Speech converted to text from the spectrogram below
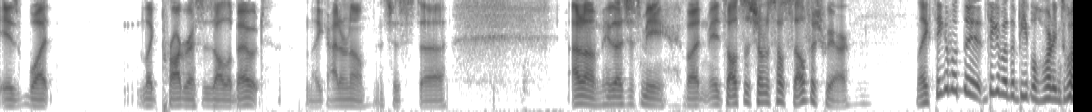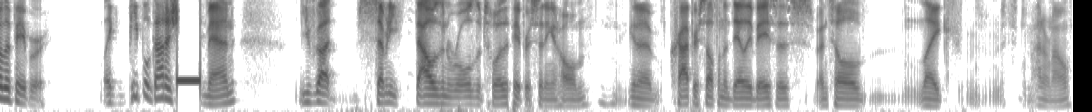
is what like progress is all about. Like I don't know. It's just. Uh, I don't know. Maybe that's just me, but it's also shown us how selfish we are. Like think about the think about the people hoarding toilet paper. Like people got a shit, man. You've got seventy thousand rolls of toilet paper sitting at home. You're gonna crap yourself on a daily basis until like I don't know,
